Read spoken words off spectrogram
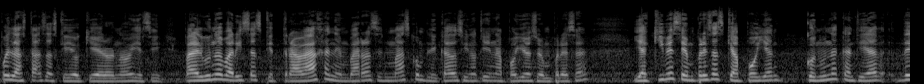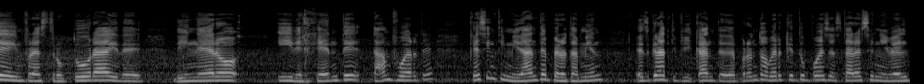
pues las tasas que yo quiero, ¿no? Y así, para algunos baristas que trabajan en barras es más complicado si no tienen apoyo de su empresa y aquí ves empresas que apoyan con una cantidad de infraestructura y de dinero y de gente tan fuerte que es intimidante, pero también es gratificante de pronto ver que tú puedes estar a ese nivel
